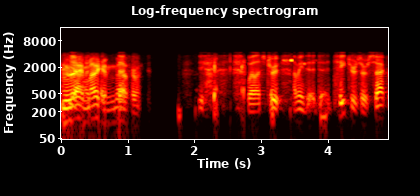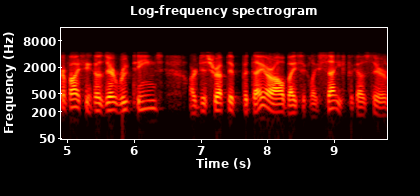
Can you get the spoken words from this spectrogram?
They Yeah, ain't making that's- nothing. Yeah, well, that's true. I mean, t- t- teachers are sacrificing because their routines are disrupted, but they are all basically safe because they're,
